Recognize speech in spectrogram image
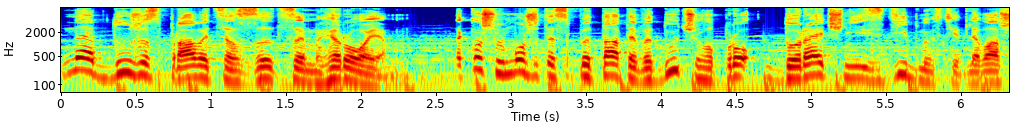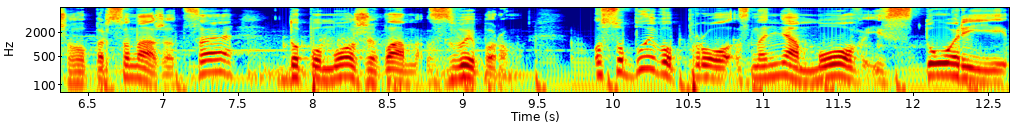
не дуже справиться з цим героєм. Також ви можете спитати ведучого про доречні здібності для вашого персонажа. Це допоможе вам з вибором. Особливо про знання мов, історії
